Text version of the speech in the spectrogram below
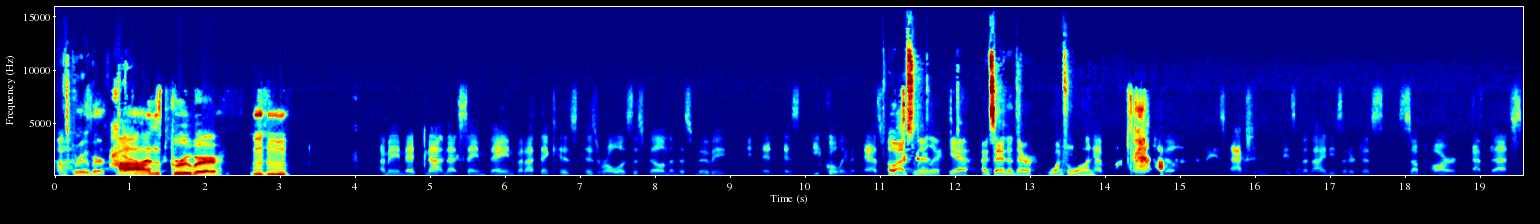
Hans, Hans Gruber. Uh, Hans Gruber. Mm-hmm. I mean, maybe not in that same vein, but I think his his role as this villain in this movie is equally as. Oh, absolutely, yeah. I'd say that they're one for one. have villains these action movies in the '90s that are just subpar at best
